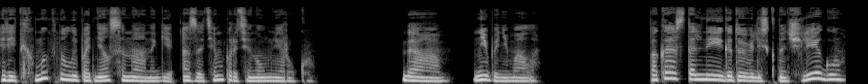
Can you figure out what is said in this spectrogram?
Рид хмыкнул и поднялся на ноги, а затем протянул мне руку. Да, не понимала. Пока остальные готовились к ночлегу,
